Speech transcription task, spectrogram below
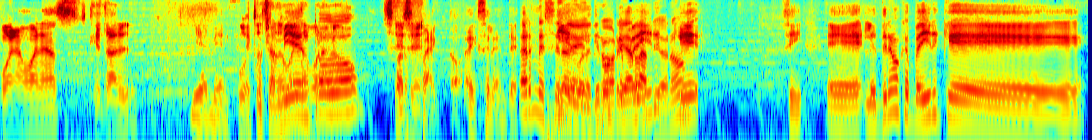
Buenas, buenas, ¿qué tal? Bien, bien. Justo ¿Escuchan bien todo? sí. Perfecto, excelente. Hermes era el le que tenemos que corría pedir rápido, ¿no? que- sí, eh, le tenemos que pedir que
